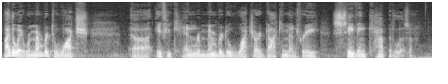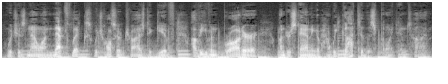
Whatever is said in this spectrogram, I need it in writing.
By the way, remember to watch. Uh, if you can, remember to watch our documentary, Saving Capitalism which is now on Netflix, which also tries to give an even broader understanding of how we got to this point in time.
